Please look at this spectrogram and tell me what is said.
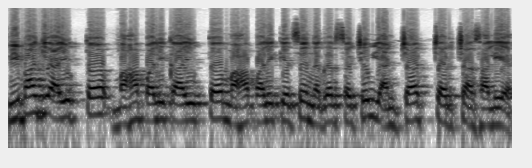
विभागीय आयुक्त महापालिका आयुक्त महापालिकेचे नगर सचिव यांच्यात चर्चा झाली आहे.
